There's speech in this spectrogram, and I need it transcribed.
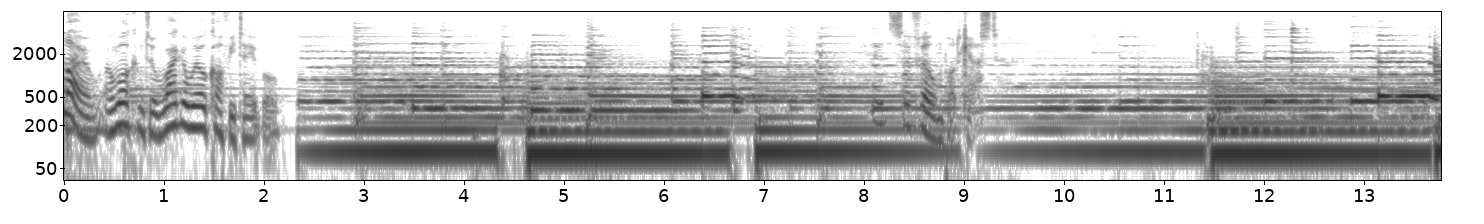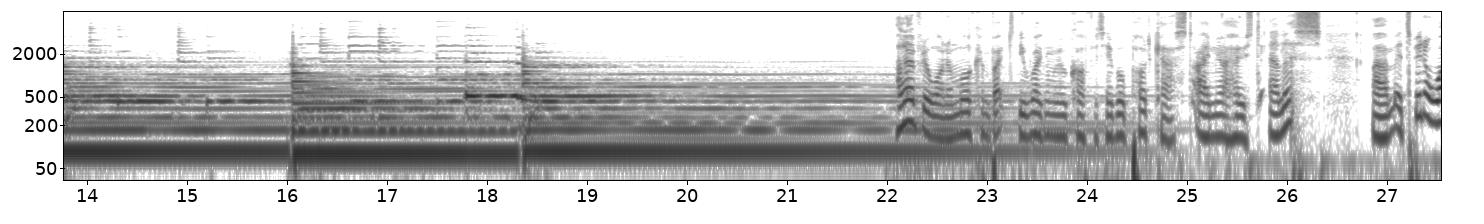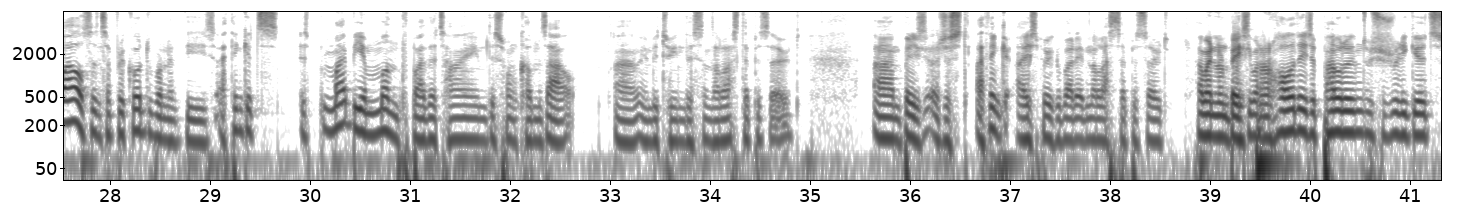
Hello, and welcome to Wagon Wheel Coffee Table. It's a film podcast. Hello, everyone, and welcome back to the Wagon Wheel Coffee Table podcast. I'm your host, Ellis. Um, it's been a while since I've recorded one of these. I think it's it might be a month by the time this one comes out. Um, in between this and the last episode, um, basically, I just I think I spoke about it in the last episode. I went on basically went on holiday to Poland, which was really good.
